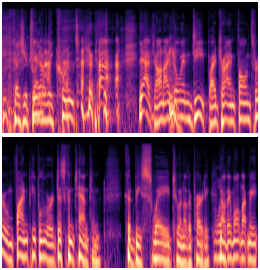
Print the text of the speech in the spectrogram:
because you try you know? to recruit. yeah, John, I go in deep. I try and phone through and find people who are discontent and could be swayed to another party. Well, no, they won't let me.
